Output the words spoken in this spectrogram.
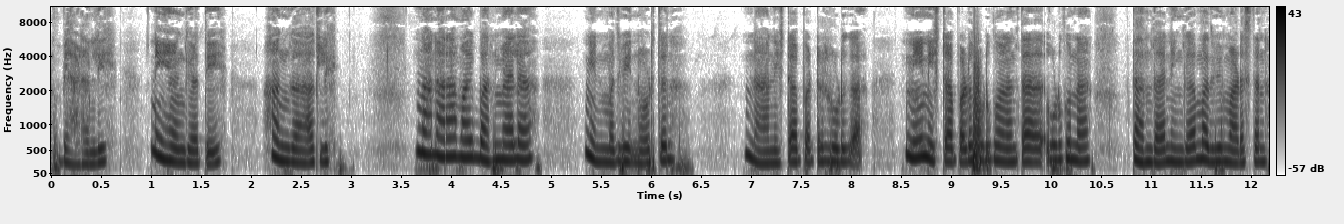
ಬೇಡಲ್ಲಿ ನೀ ಹಂಗೆ ಹೇಳ್ತಿ, ಹಂಗೆ ಆಗಲಿ. ನಾನು ಆರಾಮಾಗಿ ಬಂದಮೇಲೆ ನಿನ್ನ ಮದ್ವೆ ನೋಡ್ತೇನೆ. ನಾನು ಇಷ್ಟಪಟ್ಟ ಹುಡುಗ, ನೀನು ಇಷ್ಟಪಡೋ ಹುಡುಗನಂತ ಹುಡುಗನ ತಂದ ನಿಂಗೆ ಮದ್ವೆ ಮಾಡಿಸ್ತಾನೆ.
